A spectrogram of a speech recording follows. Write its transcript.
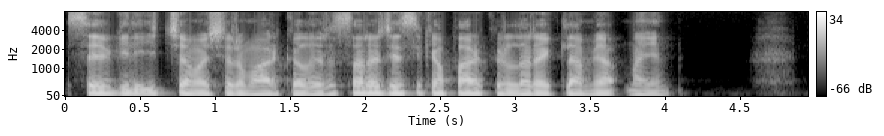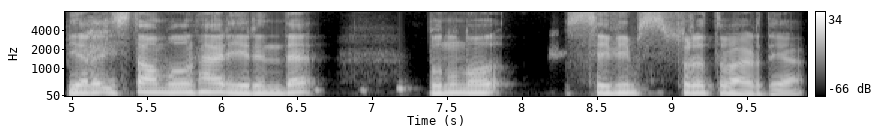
sevgili iç çamaşırı markaları Sarah Jessica Parker'la reklam yapmayın. Bir ara İstanbul'un her yerinde bunun o sevimsiz suratı vardı ya.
